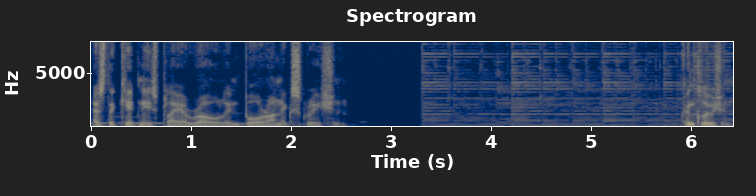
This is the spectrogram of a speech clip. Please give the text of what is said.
as the kidneys play a role in boron excretion. Conclusion.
